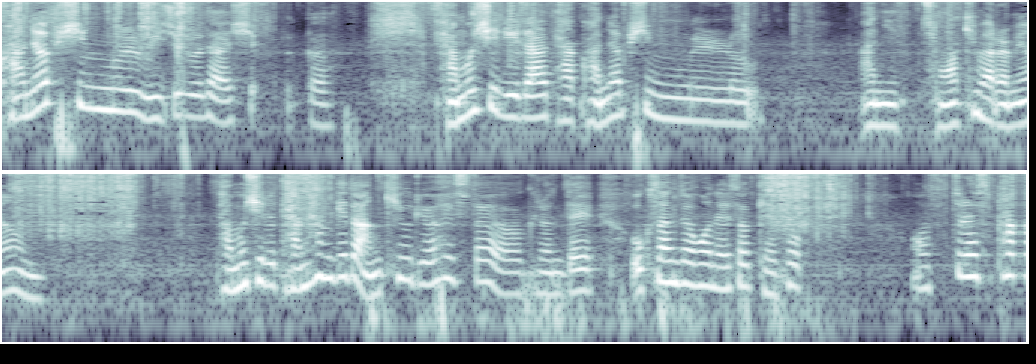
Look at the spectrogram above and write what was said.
관엽식물 위주로 다 시, 그러니까 사무실이라 다 관엽식물로 아니 정확히 말하면 사무실에 단 한 개도 안 키우려 했어요 그런데 옥상 정원에서 계속 어, 스트레스 팍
